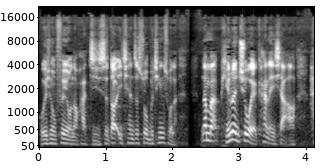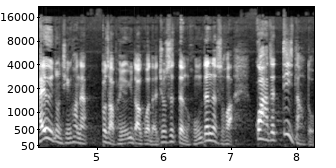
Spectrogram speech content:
维修费用的话，几十到一千只说不清楚了。那么评论区我也看了一下啊，还有一种情况呢，不少朋友遇到过的，就是等红灯的时候啊，挂在 D 档抖，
